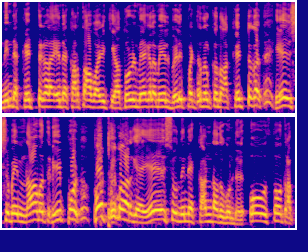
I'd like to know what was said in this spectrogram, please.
നിന്റെ കെട്ടുകളെ എന്റെ കർത്താവ് അഴിക്കുക. തൊഴിൽ മേഖലമേൽ വെളിപ്പെട്ട് നിൽക്കുന്ന ആ കെട്ടുകൾ യേശുവിൻ നാമത്തിൽ ഇപ്പോൾ പൊട്ടിമാറുക. യേശു നിന്നെ കണ്ടതുകൊണ്ട്. ഓ സ്തോത്രം.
